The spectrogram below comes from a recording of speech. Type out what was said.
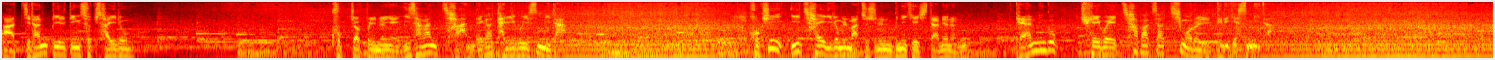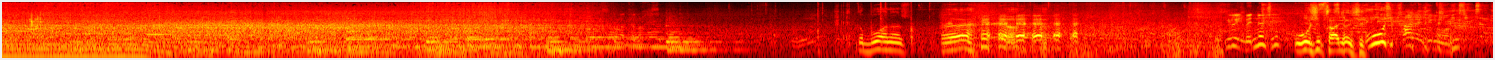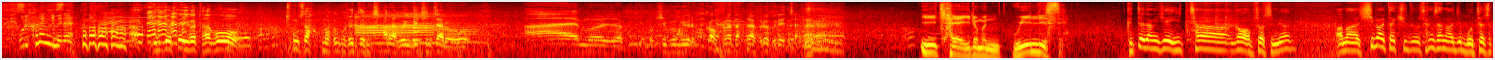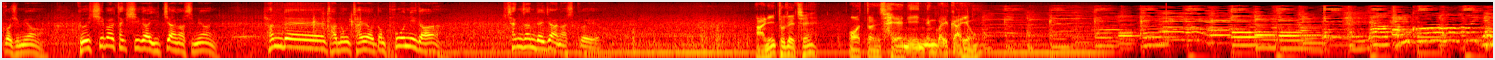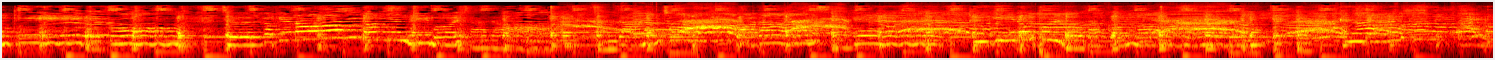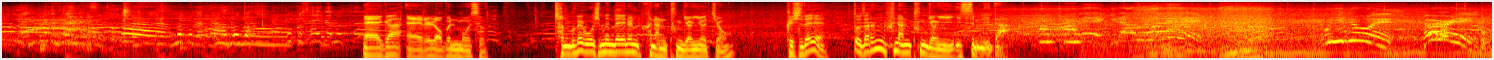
아찔한 빌딩 숲 사이로 국적 불명의 이상한 차 한 대가 달리고 있습니다. 혹시 이 차의 이름을 맞추시는 분이 계시다면 대한민국 최고의 차 박사 칭호를 드리겠습니다. 하는 이거 몇 년씩? 54년씩 54년씩이면 우리 큰형님이네. 유교 때 이거 타고 총싸움하고 그랬던 차라고 이게 진짜로 아뭐저뭐 기분이 껌하나 달라 그러고 그랬잖아 이 차의 이름은 윌리스. 그때 당시에 이 차가 없었으면 아마 시발 택시도 생산하지 못했을 것이며 그 시발 택시가 있지 않았으면 현대 자동차의 어떤 포니가 생산되지 않았을 거예요. 아니 도대체 어떤 사연이 있는 걸까요? 애가 애를 업은 모습. 1950년대에는 흔한 풍경이었죠. 그 시대에 또 다른 흔한 풍경이 있습니다. Hey, get out of the way! What are you doing? Hurry!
